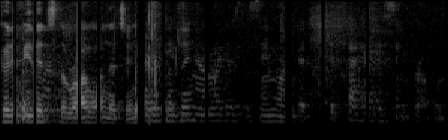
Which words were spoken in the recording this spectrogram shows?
Could it be that it's the wrong one that's in here or something? No, it is the same one, but it, I have the same problem.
